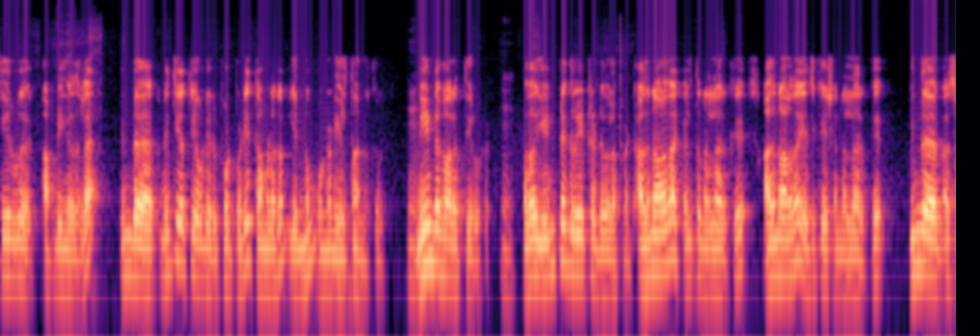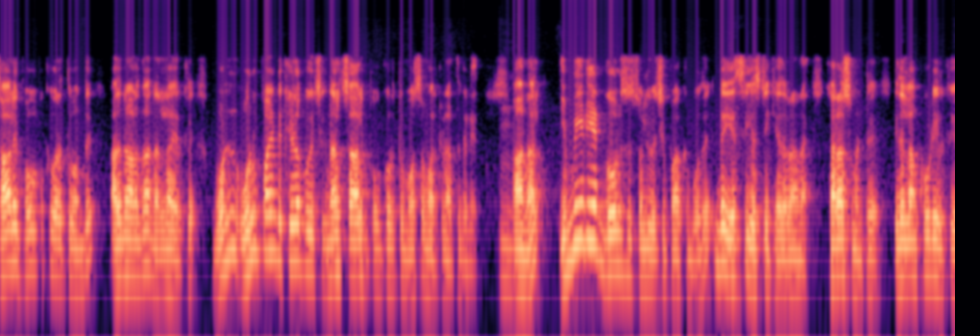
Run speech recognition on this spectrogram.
தீர்வு அப்படிங்கிறதுல இந்த நித்தி ஆயோகோட ரிப்போர்ட் படி தமிழகம் இன்னும் முன்னணியில் தான் இருக்கிறது. நீண்ட கால தீர்வுகள். அதாவது இன்டகிரேட்டட் டெவலப்மெண்ட் அதனாலதான் ஹெல்த் நல்லா இருக்கு அதனாலதான் எஜுகேஷன் நல்லா இருக்கு இந்த சாலை போக்குவரத்து வந்து அதனாலதான் நல்லா இருக்கு. ஒன் ஒரு பாயிண்ட் கீழே போயிடுச்சுனால சாலை போக்குவரத்து மோசமா இருக்குன்னு அர்த்தம் கிடையாது. ஆனால் இம்மீடியட் கோல்ஸ் சொல்லி வச்சு பார்க்கும்போது இந்த எஸ்சி எஸ்டிக்கு எதிரான ஹராஸ்மெண்ட் இதெல்லாம் கூடியிருக்கு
